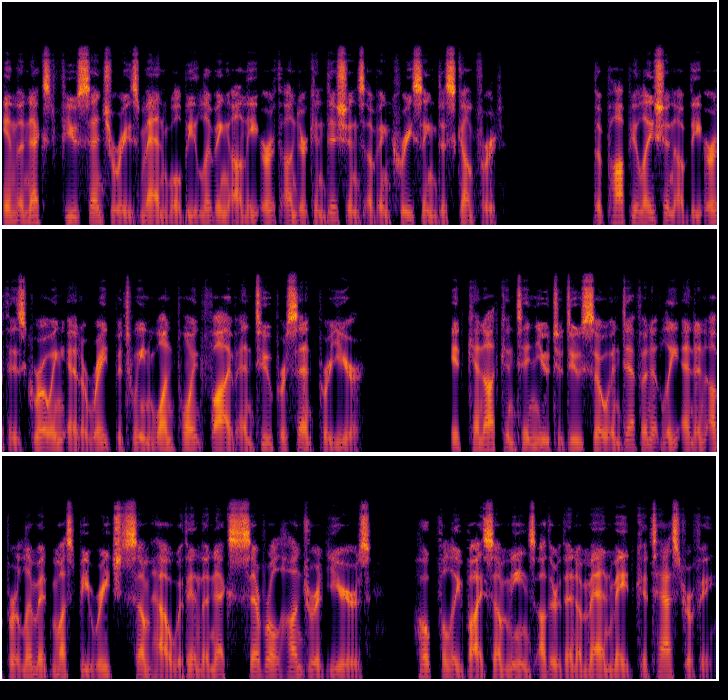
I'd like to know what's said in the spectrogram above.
In the next few centuries man will be living on the Earth under conditions of increasing discomfort. The population of the Earth is growing at a rate between 1.5 and 2% per year. It cannot continue to do so indefinitely and an upper limit must be reached somehow within the next several hundred years, hopefully by some means other than a man-made catastrophe.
